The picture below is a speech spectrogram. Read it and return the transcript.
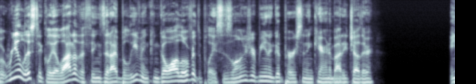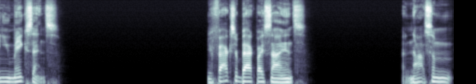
But realistically, a lot of the things that I believe in can go all over the place as long as you're being a good person and caring about each other and you make sense. Your facts are backed by science, not some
